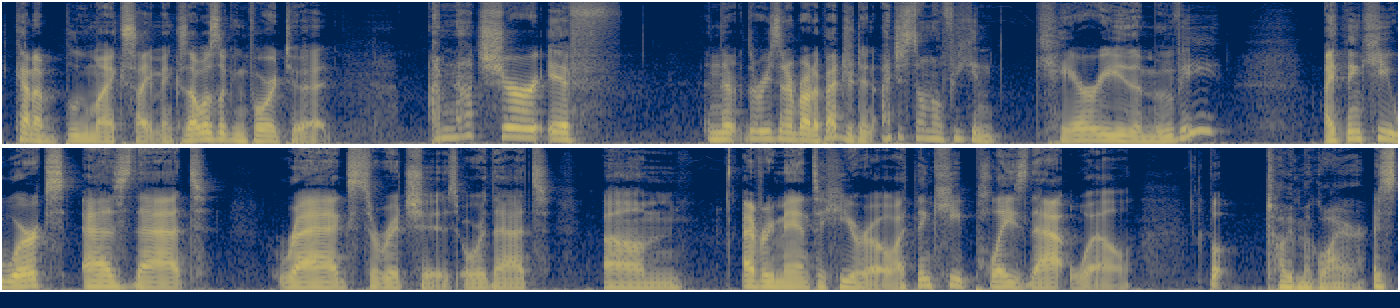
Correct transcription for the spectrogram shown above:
it kind of blew my excitement because I was looking forward to it. I'm not sure if and the the reason I brought up Egerton, I just don't know if he can carry the movie. I think he works as that rags to riches or that um, every man to hero. I think he plays that well. But Tobey Maguire. is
